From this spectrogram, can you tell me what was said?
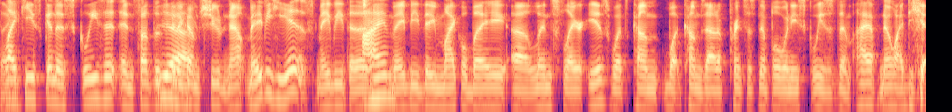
yeah like he's gonna squeeze it and something's yeah. gonna come shooting out. Maybe he is. Maybe the I'm, maybe the michael bay uh, lens flare is what's come what comes out of Prince's nipple when he squeezes them. I have no idea.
